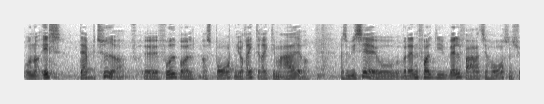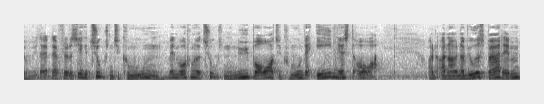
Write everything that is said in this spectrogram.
under et, der betyder øh, fodbolden og sporten jo rigtig, rigtig meget. Jo. Altså vi ser jo, hvordan folk de valgfarter til Horsens. Jo. Der, der flytter cirka 1000 til kommunen, mellem 800.000 nye borgere til kommunen hver eneste år. Og, og når, når vi er ude og spørge dem,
